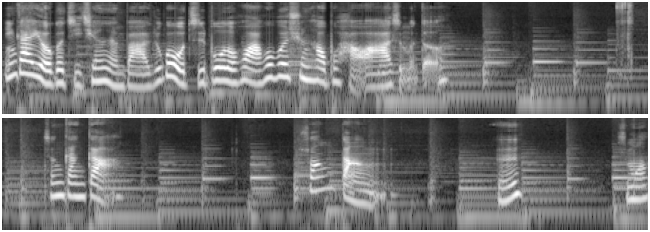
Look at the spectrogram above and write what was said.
应该有个几千人吧？如果我直播的话，会不会讯号不好啊什么的？真尴尬。双挡，嗯，什么？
